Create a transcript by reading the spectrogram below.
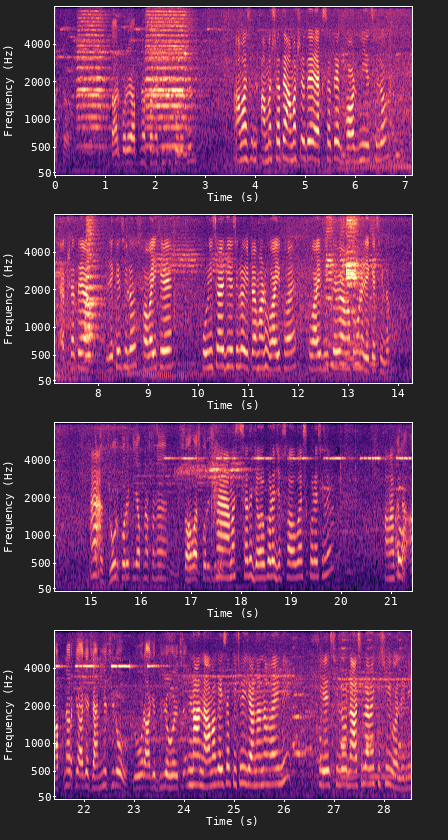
আচ্ছা তারপরে আপনার সঙ্গে কী কী করেছেন আমার আমার সাথে আমার সাথে একসাথে ঘর নিয়েছিল একসাথে রেখেছিল সবাইকে পরিচয় দিয়েছিল এটা আমার ওয়াইফ হয়। ওয়াইফ হিসেবে আমাকে মনে রেখেছিল। হ্যাঁ। আচ্ছা, জোর করে কি আপনার সঙ্গে সহবাস করেছিল? হ্যাঁ আমার সাথে জোর করে সহবাস করেছিল। আমাকে আচ্ছা আপনার কি আগে জানিয়েছিল কি ওর আগে বিয়ে হয়েছে? না না আমাকে এইসব কিছুই জানানো হয়নি। কে ছিল না ছিল আমি কিছুই বলিনি।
